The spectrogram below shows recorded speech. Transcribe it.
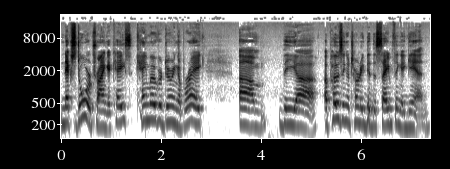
next door trying a case. Came over during a break. Um, the uh, opposing attorney did the same thing again.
